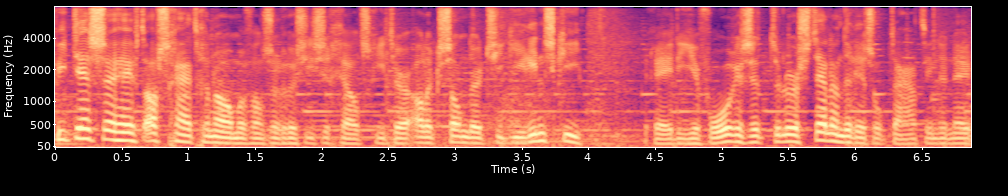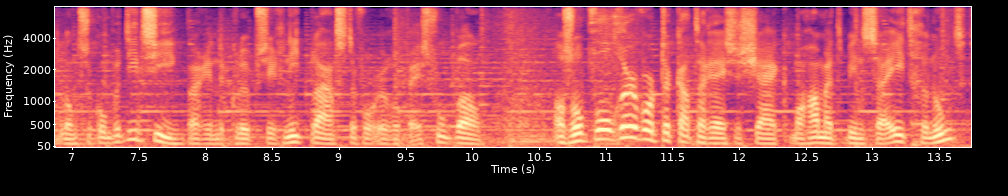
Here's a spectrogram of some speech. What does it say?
Vitesse heeft afscheid genomen van zijn Russische geldschieter Alexander Tsigirinski. De reden hiervoor is het teleurstellende resultaat in de Nederlandse competitie, waarin de club zich niet plaatste voor Europees voetbal. Als opvolger wordt de Qatarese sheik Mohammed bin Said genoemd,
